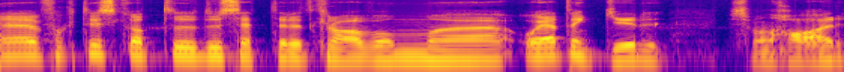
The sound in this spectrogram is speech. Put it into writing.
Eh, faktisk at eh, du setter et krav om eh, Og jeg tenker, hvis man har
